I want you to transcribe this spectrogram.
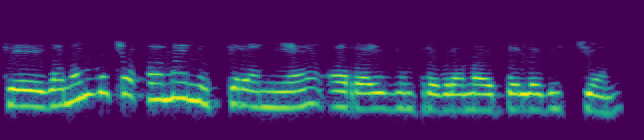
que ganó mucha fama en Ucrania a raíz de un programa de televisión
